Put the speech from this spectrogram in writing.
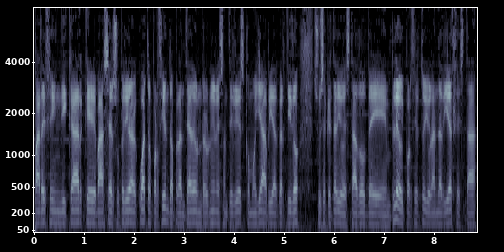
parece indicar que va a ser superior al 4% planteado en reuniones anteriores, como ya había advertido su secretario de Estado de Empleo. Y por cierto, Yolanda Díaz está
